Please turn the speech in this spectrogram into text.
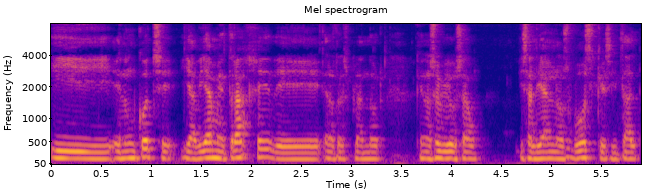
y en un coche y había metraje de El Resplandor que no se había usado. Y salían los bosques y tal.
